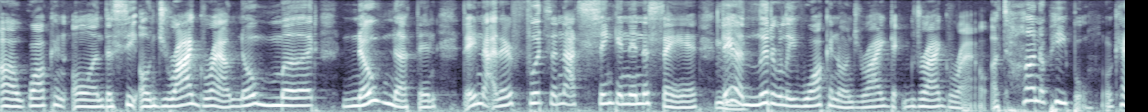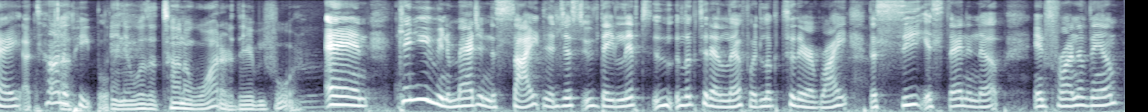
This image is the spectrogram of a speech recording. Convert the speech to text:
are walking on the sea on dry ground, no mud, no nothing. They not their foots are not sinking in the sand. They yeah. are literally walking on dry dry ground. A ton of people, okay, a ton uh, of people, and it was a ton of water there before. And can you even imagine the sight that just if they lift look to their left or look to their right, the sea is standing up in front of them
